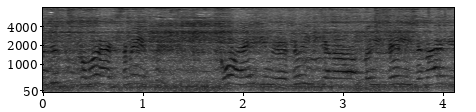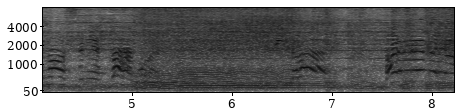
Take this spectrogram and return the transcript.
kuuskümmend üks koma üheksa meetrit. kohe esimese sõitjana lõi sellise märgi maasse, nii et vähe pole. siit ta läheb. Tarvi Rõõmega!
